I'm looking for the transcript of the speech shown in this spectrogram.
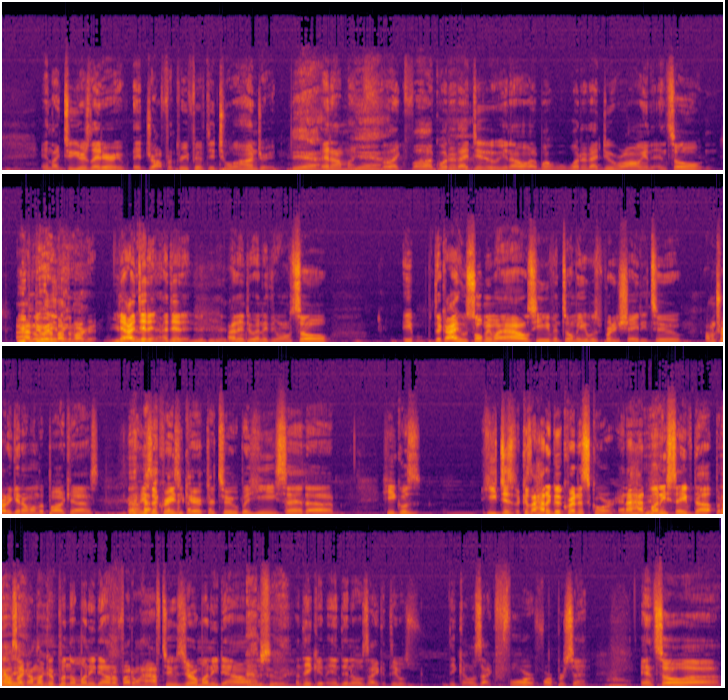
And like two years later, it, it dropped from 350 to 100. Yeah. And I'm like, yeah. like fuck, what did I do? You know, what what did I do wrong? And, and so You had didn't do anything about the market. Yeah, I didn't. I didn't. You didn't I didn't do anything wrong. So it, the guy who sold me my house, he even told me he was pretty shady too. I'm gonna try to get him on the podcast. Uh, he's a crazy character too. But he said uh, he goes. He just because I had a good credit score and I had Yeah. money saved up, but I Oh, was like, I'm not yeah. gonna put no money down if I don't have to. Zero money down. Absolutely. I think, it, and then it was like I think it was, I think I was like four, four percent, and so, uh,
